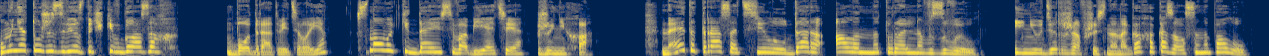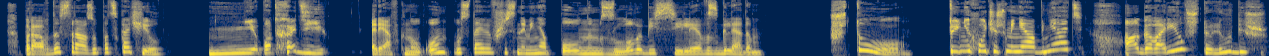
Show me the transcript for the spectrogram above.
У меня тоже звездочки в глазах!» — бодро ответила я, снова кидаясь в объятия жениха. На этот раз от силы удара Алан натурально взвыл и, не удержавшись на ногах, оказался на полу. Правда, сразу подскочил. «Не подходи!» — рявкнул он, уставившись на меня полным злого бессилия взглядом. «Что? Ты не хочешь меня обнять? А говорил, что любишь.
